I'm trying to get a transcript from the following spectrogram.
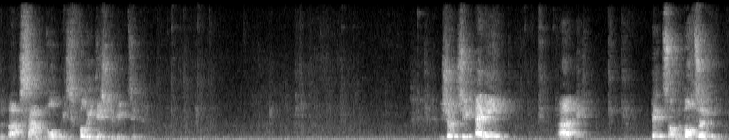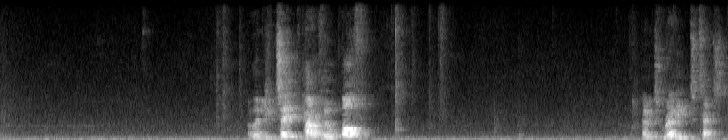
that that sample is fully distributed. Shouldn't see any uh, bits on the bottom. And then you can take the parafilm off and it's ready to test.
